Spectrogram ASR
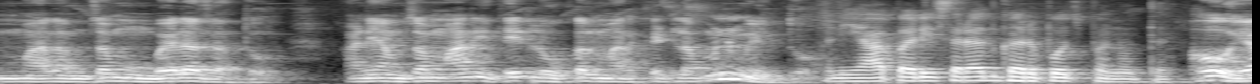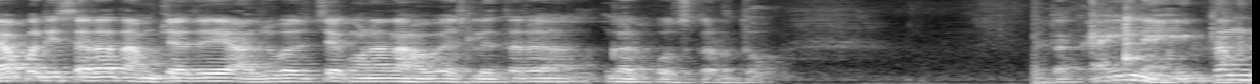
माल आमचा मुंबईला जातो आणि आमचा माल इथे लोकल मार्केटला पण मिळतो. आणि ह्या परिसरात घरपोच पण होतं. हो या परिसरात आमच्या जे आजूबाजूच्या कोणाला हवे असले तर घरपोच करतो. आता काही नाही एकदम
